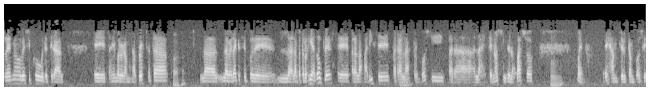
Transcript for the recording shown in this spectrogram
reno vésico ureteral. Eh, también valoramos la próstata. La, la verdad que se puede, la, patología Doppler eh, para las varices, para las trombosis, para las estenosis de los vasos. Bueno, es amplio el campo, sí.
